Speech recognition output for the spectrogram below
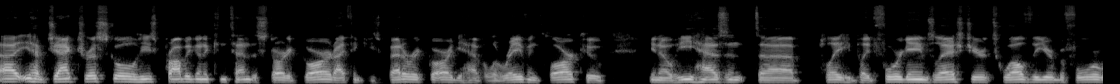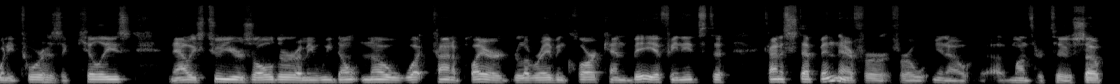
uh, you have Jack Driscoll. He's probably going to contend to start at guard. I think he's better at guard. You have Le'Raven Clark, who, you know, he hasn't uh, played. He played four games last year, twelve the year before when he tore his Achilles. Now he's two years older. I mean, we don't know what kind of player Raven Clark can be if he needs to kind of step in there for for a, you know a month or two. So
